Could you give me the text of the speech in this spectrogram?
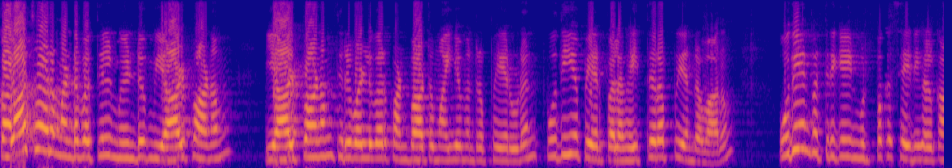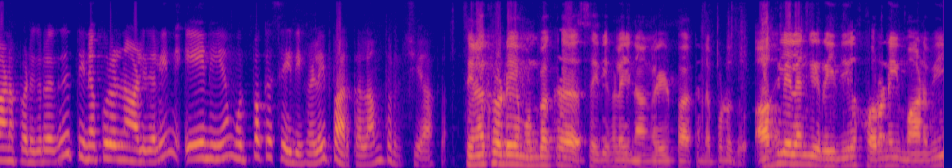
கலாச்சார மண்டபத்தில் மீண்டும் யாழ்ப்பாணம் யாழ்ப்பாணம் திருவள்ளுவர் பண்பாட்டு மையம் என்ற பெயருடன் புதிய பெயர் பலகை திறப்பு என்றவாறும் உதயன் பத்திரிகையின் முற்பக்க செய்திகள் காணப்படுகிறது. தினக்குரல் நாளிதழின் ஏனைய முற்பக்க செய்திகளை பார்க்கலாம் தொடர்ச்சியாக. தினக்குரலுடைய முன்பக்க செய்திகளை நாங்கள் பார்க்கின்ற பொழுது அகில இலங்கை ரீதியில் கொரோனை மாணவி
